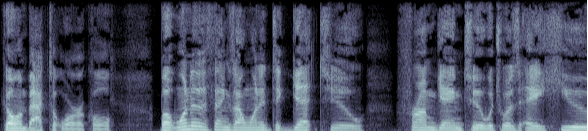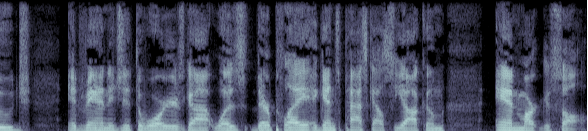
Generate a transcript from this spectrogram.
going back to Oracle. But one of the things I wanted to get to from game two, which was a huge advantage that the Warriors got, was their play against Pascal Siakam and Marc Gasol.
